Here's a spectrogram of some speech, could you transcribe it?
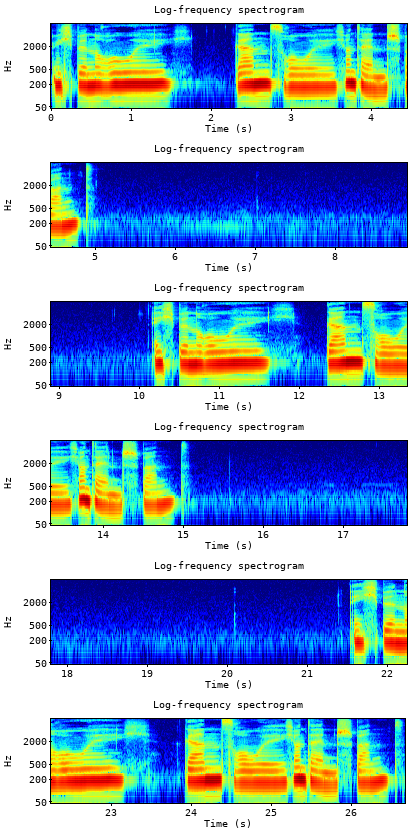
Ich bin ruhig, ganz ruhig und entspannt. Ich bin ruhig, ganz ruhig und entspannt. Ich bin ruhig, ganz ruhig und entspannt.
